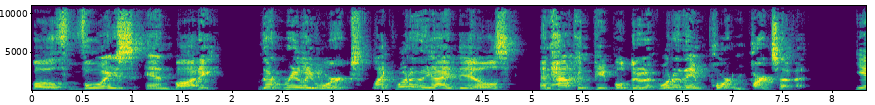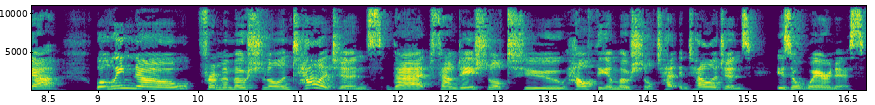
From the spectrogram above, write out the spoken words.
both voice and body that really works? Like, what are the ideals and how can people do it? What are the important parts of it? Yeah. Well, we know from emotional intelligence that foundational to healthy emotional te- intelligence is awareness.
